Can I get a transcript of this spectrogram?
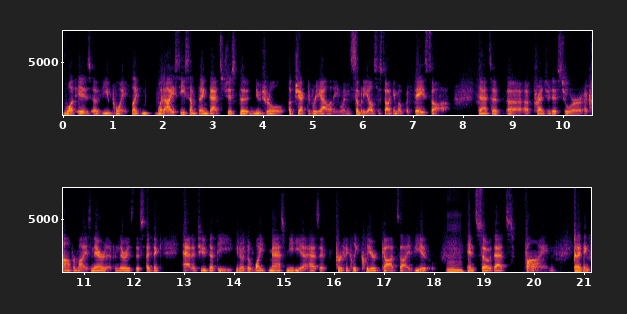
what is a viewpoint? Like when i see something that's just the neutral objective reality. When somebody else is talking about what they saw that's a, a, a prejudice or a compromised narrative. And there is this i think attitude that the you know the white mass media has a perfectly clear god's eye view. Mm, and so that's fine. And I think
